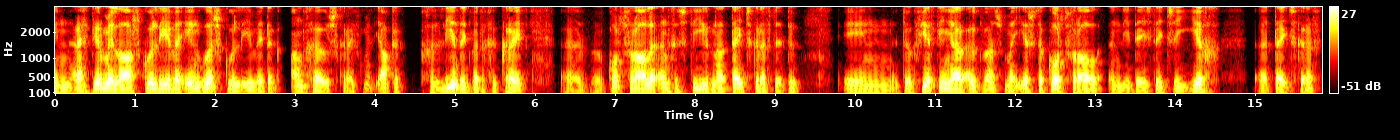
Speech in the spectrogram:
en reg deur my laerskoollewe en hoërskoollewe het ek aangehou skryf met elke geleentheid wat ek gekry het. Uh kortverhale ingestuur na tydskrifte toe en toe ek 14 jaar oud was, my eerste kortverhaal in die destydse jeug uh, tydskrif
